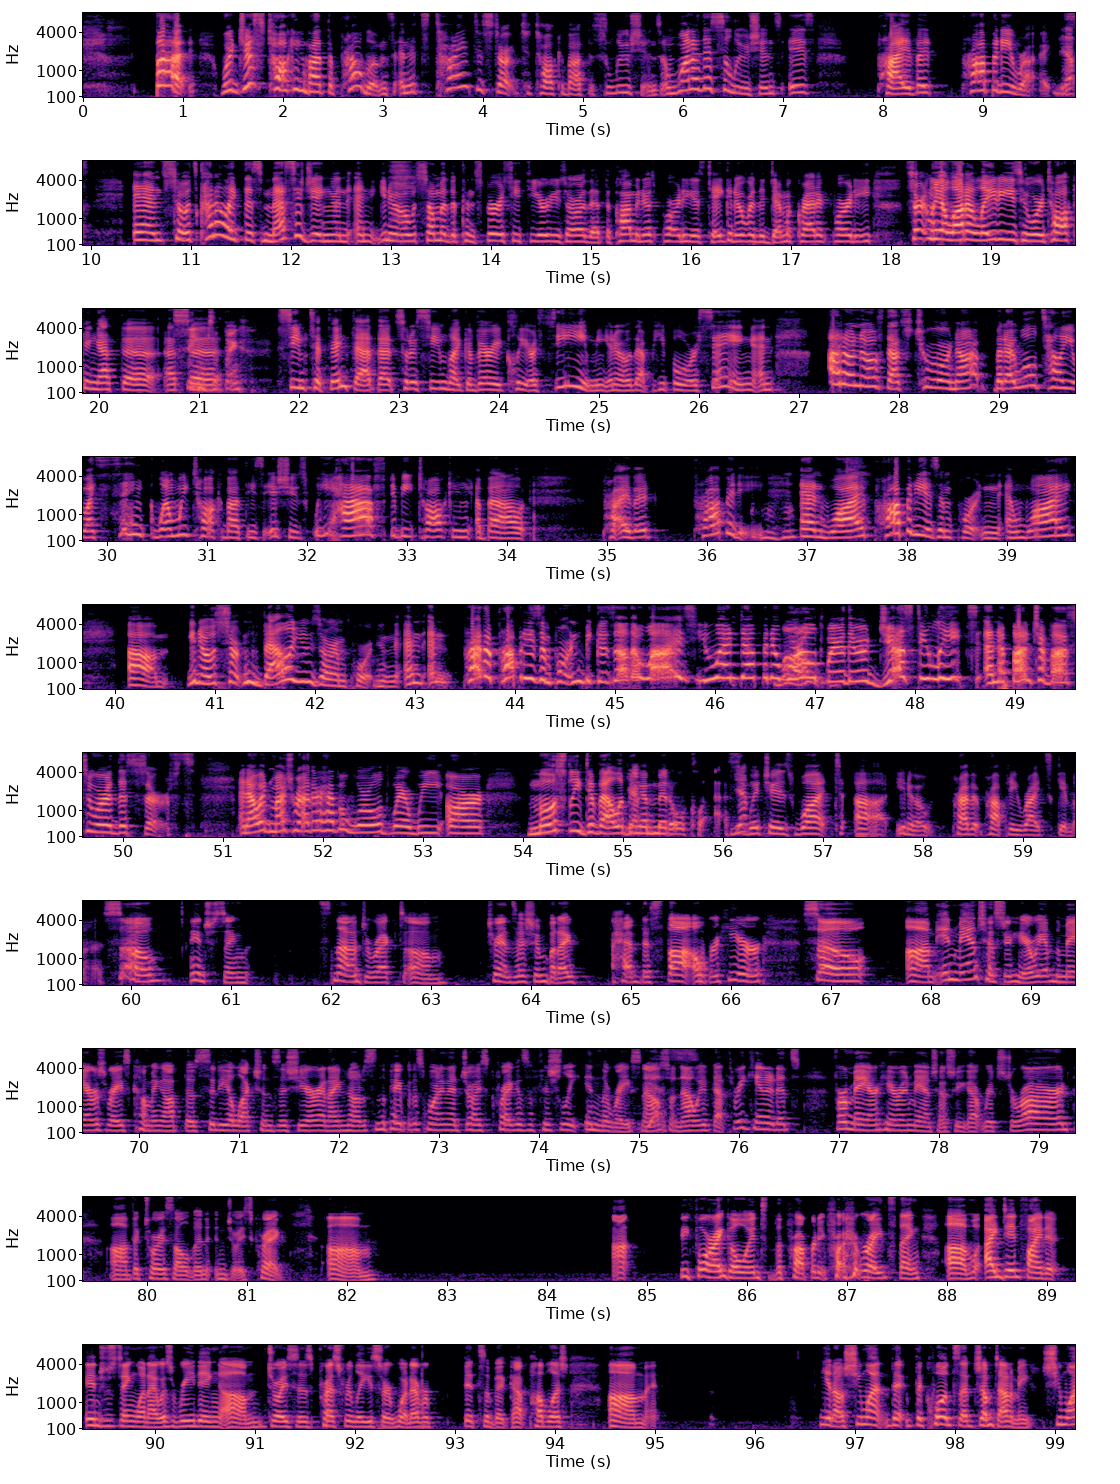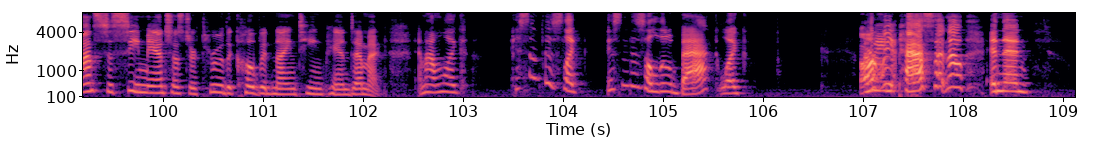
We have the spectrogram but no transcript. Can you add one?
But we're just talking about the problems, and it's time to start to talk about the solutions. And one of the solutions is private property rights. Yep. And so it's kind of like this messaging, and, and you know, some of the conspiracy theories are that the Communist Party has taken over the Democratic Party. Certainly, a lot of ladies who were talking at the at Seem the to think. seemed to think that that sort of seemed like a very clear theme, you know, that people were saying. And I don't know if that's true or not, but I will tell you, I think when we talk about these issues, we have to be talking about private property and why property is important and why. Um, you know, certain values are important, and and private property is important because otherwise you end up in a Well- world where there are just elites and a bunch of us who are the serfs. And I would much rather have a world where we are mostly developing Yep. a middle class, Yep. which is what uh, you know private property rights give us. So interesting. It's not a direct um, transition, but I had this thought over here. So um, in Manchester here, we have the mayor's race coming up, those city elections this year, and I noticed in the paper this morning that Joyce Craig is officially in the race now. So now we've got three candidates for mayor here in Manchester. You got Rich Girard, uh, Victoria Sullivan, and Joyce Craig. Um, uh, before I go into the property rights thing, um, I did find it interesting when I was reading um, Joyce's press release or whatever bits of it got published. Um, you know, she want the, the quotes that jumped out at me. She wants to see Manchester through the COVID nineteen pandemic, and I'm like, isn't this like, isn't this a little back? Like, aren't I mean, we past that now? And then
